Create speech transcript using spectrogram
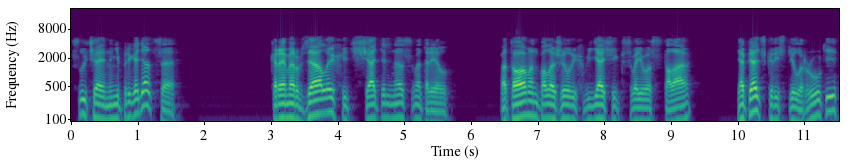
случайно не пригодятся?» Кремер взял их и тщательно осмотрел. Потом он положил их в ящик своего стола, опять скрестил руки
